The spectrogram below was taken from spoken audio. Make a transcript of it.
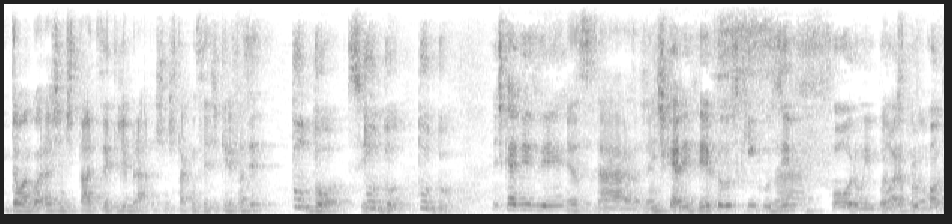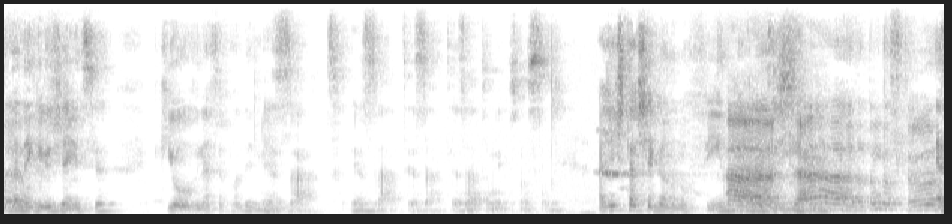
Então agora a gente está desequilibrado, a gente está com sede de querer fazer tudo, Sim. tudo, tudo. A gente quer viver. Exato. A gente, a gente quer, quer, viver pelos que inclusive foram embora por conta da negligência que houve nessa pandemia. Exato, exato, exato, exato mesmo, assim. A gente tá chegando no fim do Ah, já? Tá tão gostoso. É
